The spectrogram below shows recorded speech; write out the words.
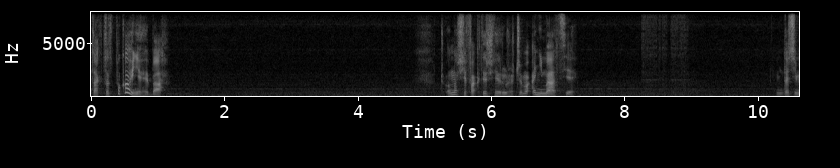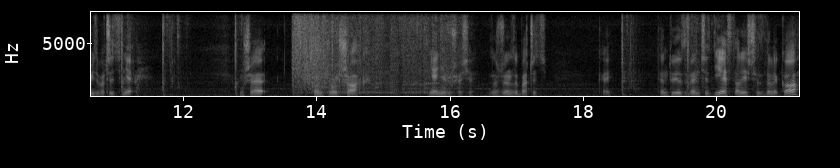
Tak to spokojnie chyba. Ona się faktycznie rusza, czy ma animację? Dacie mi zobaczyć? Nie. Muszę... Control shock. Nie, nie rusza się. Zdążyłem zobaczyć. Okej. Ten tu jest w węcie. Jest, ale jeszcze jest daleko.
